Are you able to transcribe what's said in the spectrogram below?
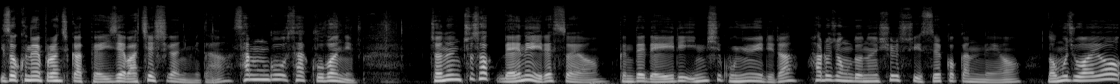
이석훈의 브런치 카페 이제 마칠 시간입니다. 3949번님. 저는 추석 내내 일했어요. 근데 내일이 임시 공휴일이라 하루 정도는 쉴 수 있을 것 같네요. 너무 좋아요.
